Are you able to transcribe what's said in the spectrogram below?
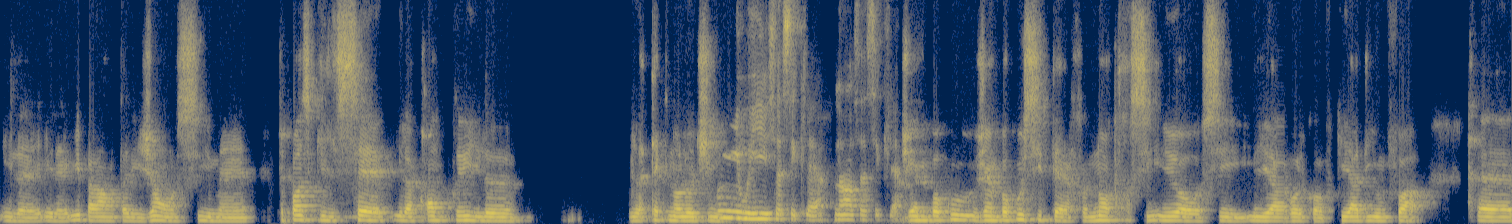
il est, il est hyper intelligent aussi, mais je pense qu'il sait, il a compris le, la technologie. Oui, oui, ça c'est clair. Non, ça c'est clair. J'aime beaucoup, j'aime beaucoup citer notre CEO aussi, Ilya Volkov, qui a dit une fois, euh,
